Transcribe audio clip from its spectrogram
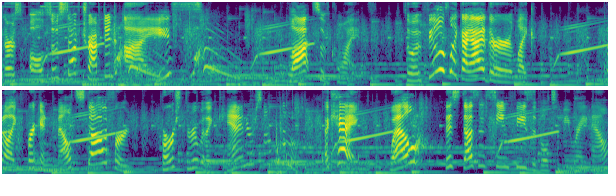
there's also stuff trapped in ice. Lots of coins. So it feels like I either like, know, like freaking melt stuff or burst through it with a cannon or something. Okay, well, this doesn't seem feasible to me right now.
